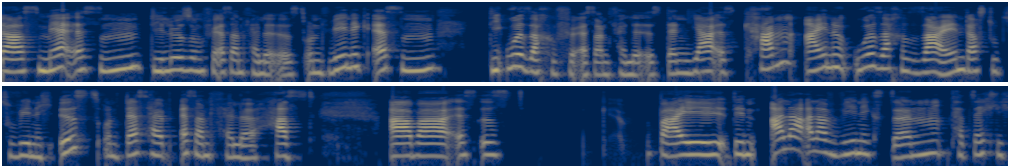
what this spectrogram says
dass mehr Essen die Lösung für Essanfälle ist und wenig Essen die Ursache für Essanfälle ist. Denn ja, es kann eine Ursache sein, dass du zu wenig isst und deshalb Essanfälle hast. Aber es ist bei den aller, allerwenigsten tatsächlich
